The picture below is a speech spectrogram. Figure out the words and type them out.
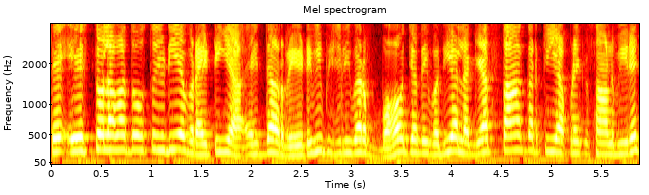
ਤੇ ਇਸ ਤੋਂ ਇਲਾਵਾ ਦੋਸਤੋ ਜਿਹੜੀ ਇਹ ਵੈਰਾਈਟੀ ਆ, ਇਸ ਦਾ ਰੇਟ ਵੀ ਪਿਛਲੀ ਵਾਰ ਬਹੁਤ ਜ਼ਿਆਦਾ ਵਧੀਆ ਲੱਗਿਆ। ਤਾਂ ਕਰਕੇ ਆਪਣੇ ਕਿਸਾਨ ਵੀਰ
